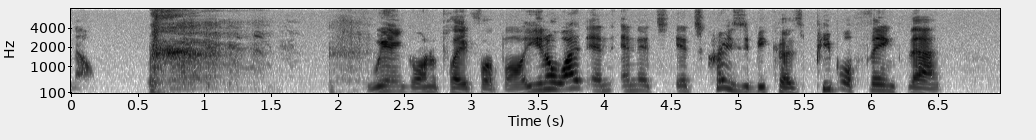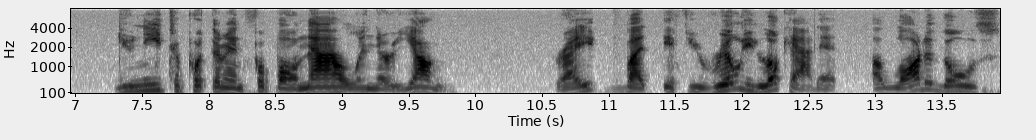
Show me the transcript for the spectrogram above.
no. we ain't going to play football. You know what? And and it's it's crazy because people think that you need to put them in football now when they're young right? But if you really look at it, a lot of those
